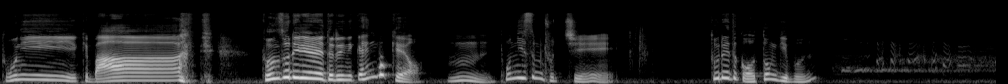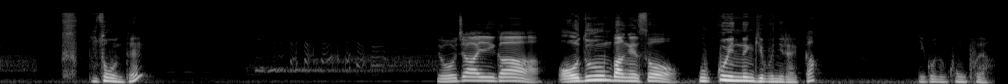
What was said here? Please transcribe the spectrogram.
돈이 이렇게 많... 돈 소리를 들으니까 행복해요 음, 돈 있으면 좋지 소리 듣고 어떤 기분? 무서운데? 여자아이가 어두운 방에서 웃고 있는 기분이랄까? 이거는 공포야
